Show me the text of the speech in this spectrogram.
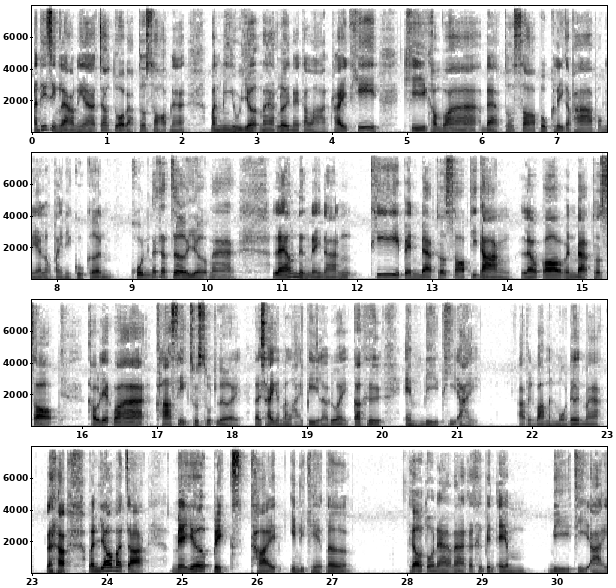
อันที่จริงแล้วเนี่ยเจ้าตัวแบบทดสอบนะมันมีอยู่เยอะมากเลยในตลาดใครที่คีย์คำว่าแบบทดสอบบุคลิกภาพ พวกนี้ลงไปใน Google คุณก็จะเจอเยอะมาก แล้วหนึ่งในนั้นที่เป็นแบบทดสอบที่ดัง แล้วก็เป็นแบบทดสอบ เขาเรียกว่าคลาสสิกสุดๆเลย และใช้กันมาหลายปีแล้วด้วยก็คือ MBTI เอาเป็นว่ามันโมเดิร์นมากนะครับ มันย่อมาจาก Meyer Briggs Type Indicator คือเอาตัวหน้ามาก็คือเป็น M BTI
